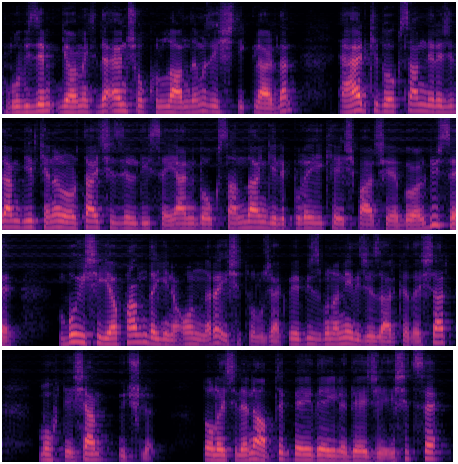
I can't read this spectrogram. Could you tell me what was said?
Bu bizim geometride en çok kullandığımız eşitliklerden. Eğer ki 90 dereceden bir kenar ortay çizildiyse yani 90'dan gelip burayı iki eş parçaya böldüyse bu işi yapan da yine onlara eşit olacak. Ve biz buna ne diyeceğiz arkadaşlar? Muhteşem üçlü. Dolayısıyla ne yaptık? BD ile DC eşitse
